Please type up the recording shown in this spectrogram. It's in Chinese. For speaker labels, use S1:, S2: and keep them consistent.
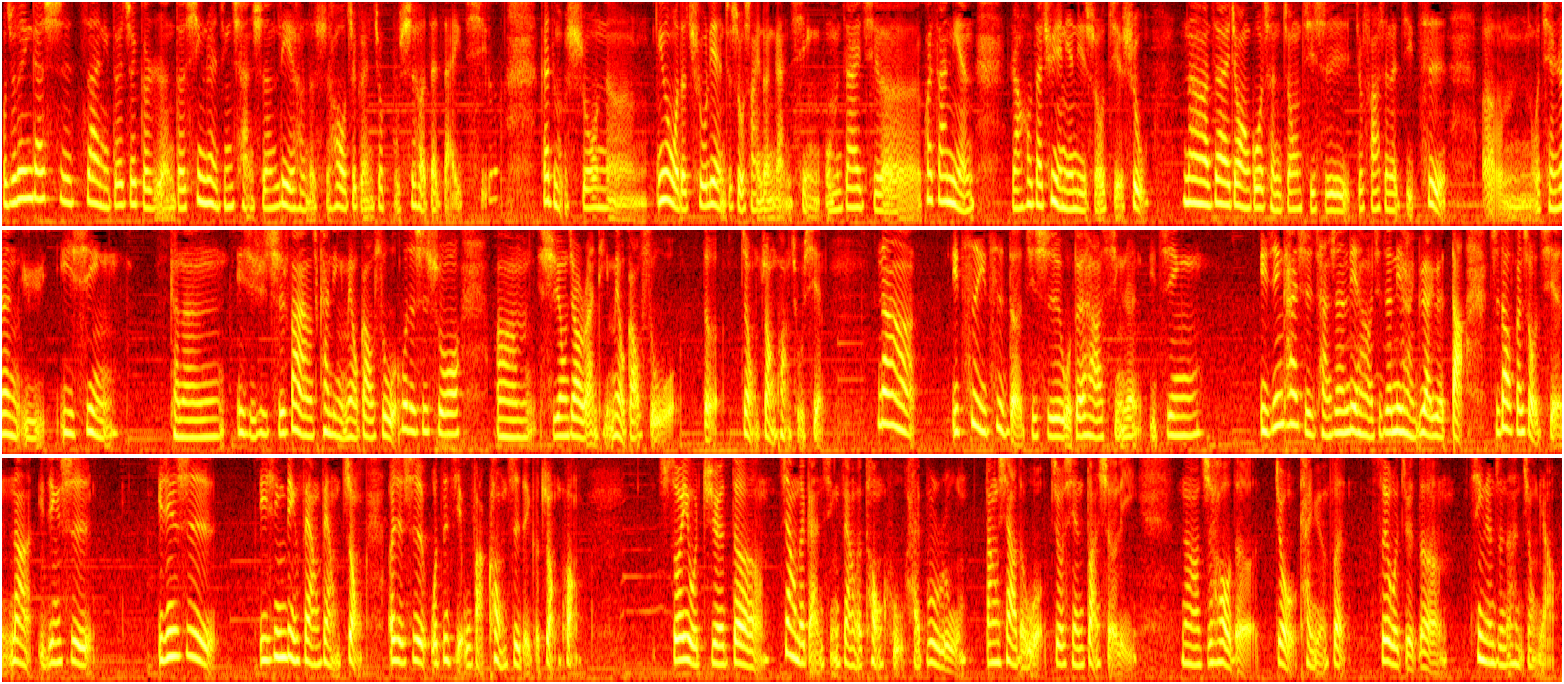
S1: 我觉得应该是在你对这个人的信任已经产生裂痕的时候，这个人就不适合再在一起了。该怎么说呢？因为我的初恋就是我上一段感情，我们在一起了快三年，然后在去年年底的时候结束。那在交往过程中，其实就发生了几次，嗯，我前任与异性可能一起去吃饭、看电影没有告诉我，或者是说，嗯，使用交友软体没有告诉我的这种状况出现。那一次一次的，其实我对他的信任已经已经开始产生裂痕，而且这裂痕越来越大，直到分手前，那已经是已经是疑心病非常非常重，而且是我自己无法控制的一个状况。所以我觉得这样的感情非常的痛苦，还不如当下的我就先断舍离，那之后的就看缘分。所以我觉得信任真的很重要。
